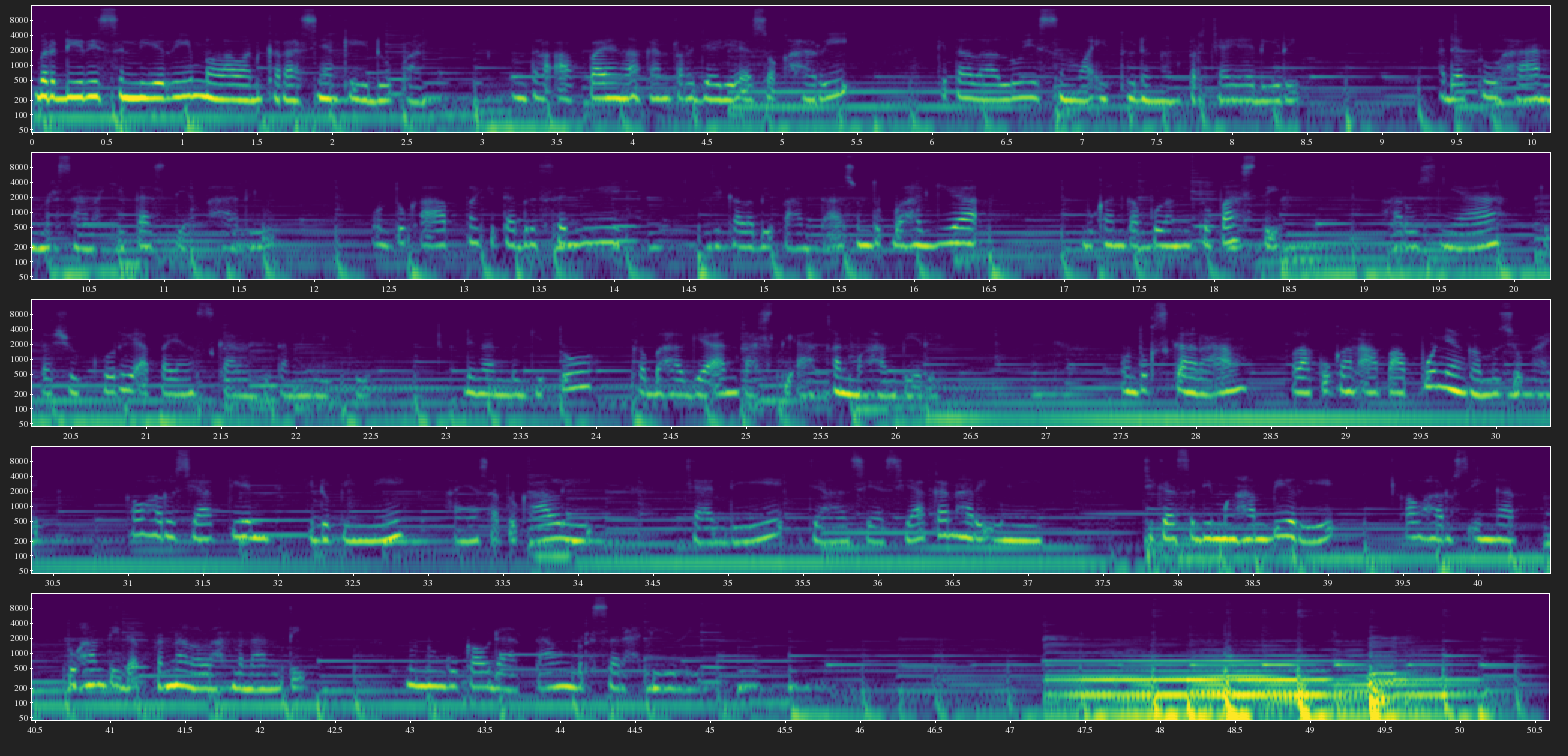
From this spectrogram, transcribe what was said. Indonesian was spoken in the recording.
berdiri sendiri melawan kerasnya kehidupan. Entah apa yang akan terjadi esok hari, kita lalui semua itu dengan percaya diri. Ada Tuhan bersama kita setiap hari. Untuk apa kita bersedih jika lebih pantas untuk bahagia? Bukankah pulang itu pasti? Harusnya kita syukuri apa yang sekarang kita miliki. Dengan begitu, kebahagiaan pasti akan menghampiri. Untuk sekarang, Lakukan apa pun yang kamu sukai. Kau harus yakin hidup ini hanya satu kali. Jadi, jangan sia-siakan hari ini. Jika sedih menghampiri, kau harus ingat Tuhan tidak pernah lelah menanti, menunggu kau datang berserah diri.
